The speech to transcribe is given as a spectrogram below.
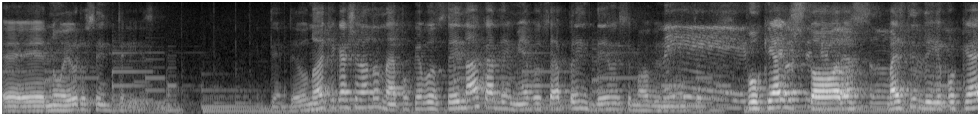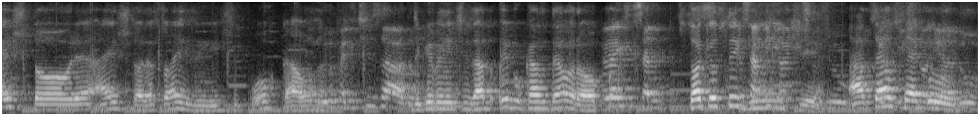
eh, no eurocentrismo. Entendeu? Não é te questionando, não, é porque você na academia você aprendeu esse movimento. Porque a história, mas se liga, porque a história, a história só existe por Um causa grupo elitizado. de que é elitizado e por causa da Europa. Eu, sincero, Só que o que seguinte, o até o século,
